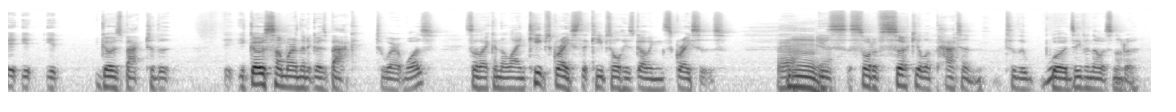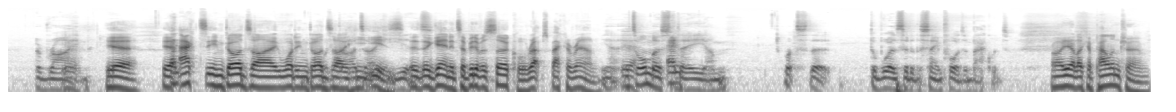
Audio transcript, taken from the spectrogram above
it, it it goes back to the it it goes somewhere and then it goes back to where it was. So like in the line keeps grace that keeps all his goings graces Yeah. is a sort of circular pattern to the words even though it's not a, a rhyme. Yeah. Yeah, And- acts in God's eye what in God's, What eye, God's he, eye he is. is. Again, it's a bit of a circle, wraps back around. Yeah, it's almost And- a um what's the the words that are the same forwards and backwards. Oh, yeah, like a palindrome.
